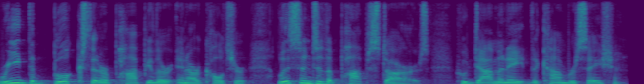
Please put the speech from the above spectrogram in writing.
Read the books that are popular in our culture. Listen to the pop stars who dominate the conversation.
